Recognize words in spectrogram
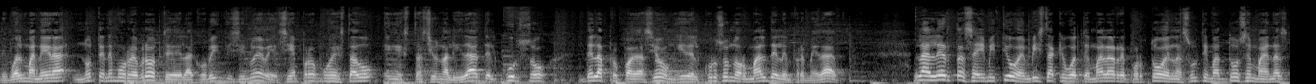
De igual manera, no tenemos rebrote de la COVID-19, siempre hemos estado en estacionalidad del curso de la propagación y del curso normal de la enfermedad. La alerta se emitió en vista que Guatemala reportó en las últimas dos semanas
